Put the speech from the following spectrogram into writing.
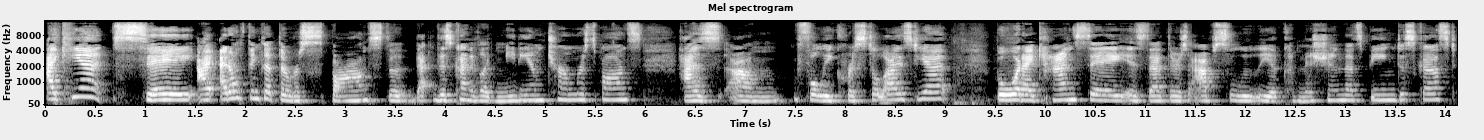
I can't say, I, I don't think that the response, the that this kind of like medium term response has um, fully crystallized yet. But what I can say is that there's absolutely a commission that's being discussed,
